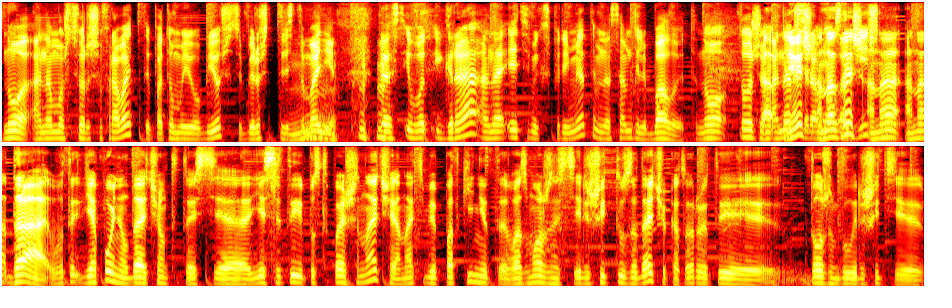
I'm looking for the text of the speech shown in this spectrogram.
Но она может все расшифровать, ты потом ее убьешь и заберешь 300 М. монет. То есть, и вот игра, она этими экспериментами на самом деле балует. Но тоже А, она всё равно она, знаешь, она, она, да, вот я понял, да, о чем ты. То есть, э, если ты поступаешь иначе, она тебе подкинет возможность решить ту задачу, которую ты должен был решить э,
